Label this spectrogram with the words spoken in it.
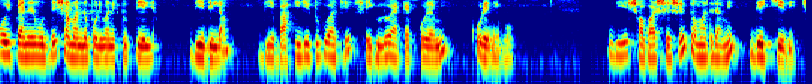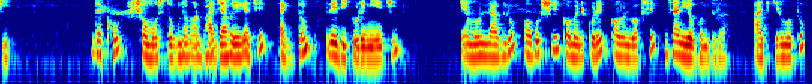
ওই প্যানের মধ্যে সামান্য পরিমাণ একটু তেল দিয়ে দিলাম। দিয়ে বাকি যেটুকু আছে সেইগুলো এক এক করে আমি করে নেব। দিয়ে সবার শেষে তোমাদের আমি দেখিয়ে দিচ্ছি। দেখো সমস্তগুলো আমার ভাজা হয়ে গেছে, একদম রেডি করে নিয়েছি। কেমন লাগল অবশ্যই কমেন্ট করে কমেন্ট বক্সে জানিও বন্ধুরা। আজকের মতো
